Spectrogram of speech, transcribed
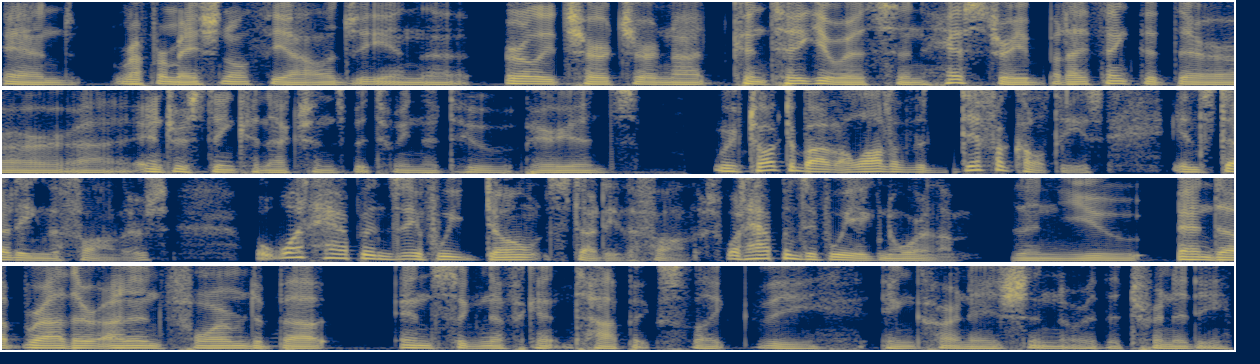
And reformational theology and the early church are not contiguous in history, but I think that there are uh, interesting connections between the two periods. We've talked about a lot of the difficulties in studying the fathers, but what happens if we don't study the fathers? What happens if we ignore them? Then you end up rather uninformed about insignificant topics like the incarnation or the Trinity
